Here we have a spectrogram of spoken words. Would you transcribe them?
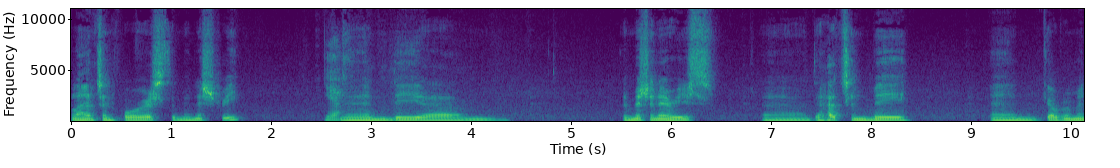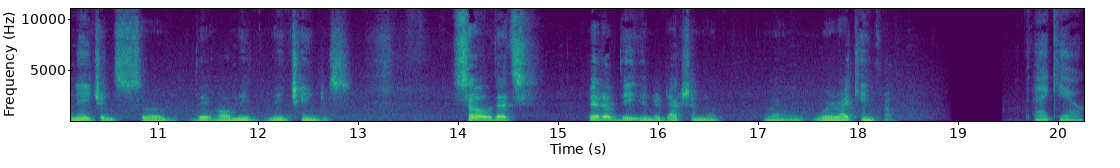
and Forest, the ministry, yes. and the um, the missionaries, uh, the Hudson Bay, and government agents. So they all made made changes. So that's a bit of the introduction of where I came from. Thank you.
